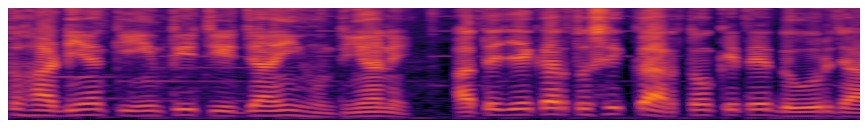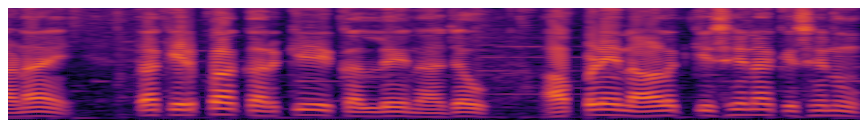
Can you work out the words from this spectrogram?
ਤੁਹਾਡੀਆਂ ਕੀਮਤੀ ਚੀਜ਼ਾਂ ਹੀ ਹੁੰਦੀਆਂ ਨੇ। ਅਤੇ ਜੇਕਰ ਤੁਸੀਂ ਘਰ ਤੋਂ ਕਿਤੇ ਦੂਰ ਜਾਣਾ ਹੈ, ਤਾਂ ਕਿਰਪਾ ਕਰਕੇ ਇਕੱਲੇ ਨਾ ਜਾਓ, ਆਪਣੇ ਨਾਲ ਕਿਸੇ ਨਾ ਕਿਸੇ ਨੂੰ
